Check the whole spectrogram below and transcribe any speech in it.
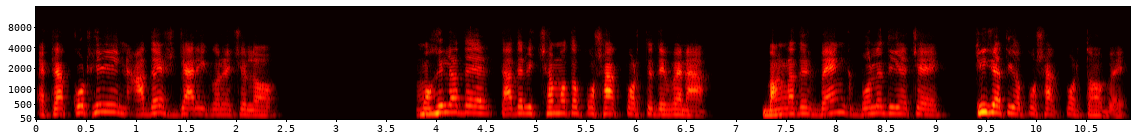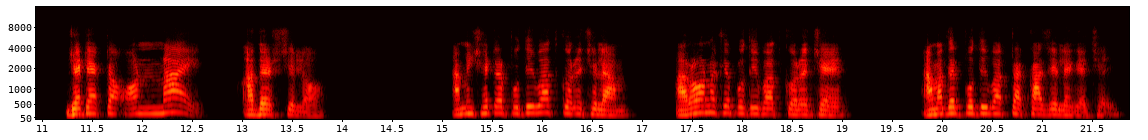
একটা কঠিন আদেশ জারি করেছিল। মহিলাদের তাদের ইচ্ছামতো পোশাক পরতে দেবে না। বাংলাদেশ ব্যাংক বলে দিয়েছে, কি জাতীয় পোশাক পরতে হবে? যেটা একটা অন্যায় আদেশ ছিল। আমি সেটার প্রতিবাদ করেছিলাম। আরও অনেকে প্রতিবাদ করেছে। আমাদের প্রতিবাদটা কাজে লেগেছে।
